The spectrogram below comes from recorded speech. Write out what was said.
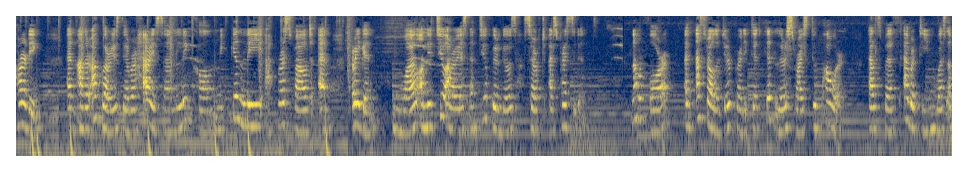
Harding. And other Aquarius, there were Harrison, Lincoln, McKinley, Roosevelt, and Reagan. Meanwhile, only two Aries and two Virgos served as president. Number 4. An astrologer predicted Hitler's rise to power. Elsbeth Ebertin was a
